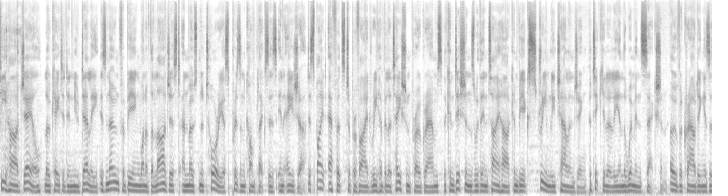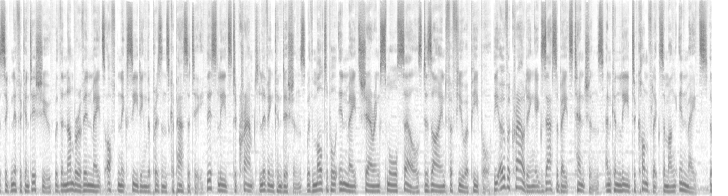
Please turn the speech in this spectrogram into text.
Tihar Jail, located in New Delhi, is known for being one of the largest and most notorious prison complexes in Asia. Despite efforts to provide rehabilitation programs, the conditions within Tihar can be extremely challenging, particularly in the women's section. Overcrowding is a significant issue, with the number of inmates often exceeding the prison's capacity. This leads to cramped living conditions, with multiple inmates sharing small cells designed for fewer people. The overcrowding exacerbates tensions and can lead to conflicts among inmates. The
